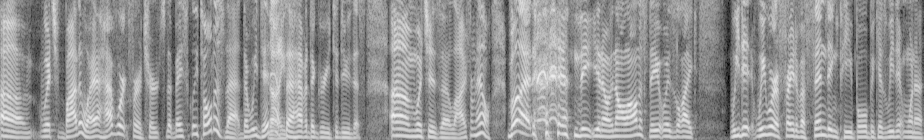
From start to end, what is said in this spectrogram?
Um, which, by the way, I have worked for a church that basically told us that, that we did have to have a degree to do this, um, which is a lie from hell. But the, you know, in all honesty, it was like, we did, we were afraid of offending people because we didn't want to,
